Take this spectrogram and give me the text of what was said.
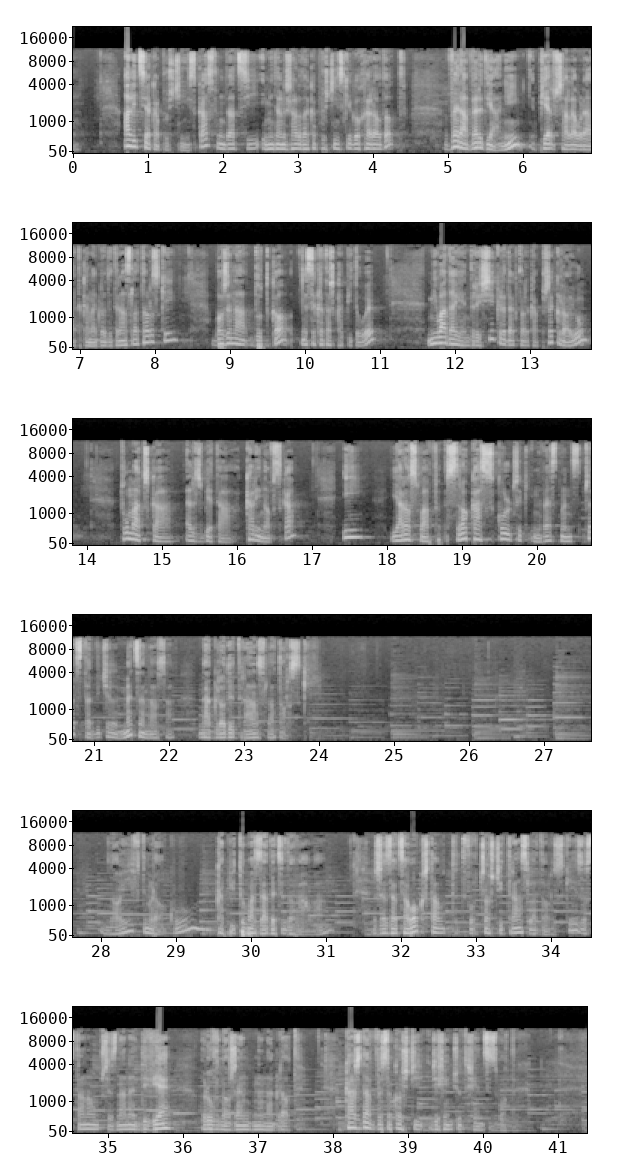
Alicja Kapuścińska z Fundacji imienia Ryszarda Kapuścińskiego Herodot, Vera Verdiani, pierwsza laureatka Nagrody Translatorskiej, Bożena Dudko, sekretarz kapituły, Miłada Jędrysik, redaktorka Przekroju, tłumaczka Elżbieta Kalinowska i Jarosław Sroka z Kulczyk Investments, przedstawiciel mecenasa Nagrody Translatorskiej. No i w tym roku kapituła zadecydowała, że za całokształt twórczości translatorskiej zostaną przyznane dwie równorzędne nagrody, każda w wysokości 10 tysięcy złotych.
